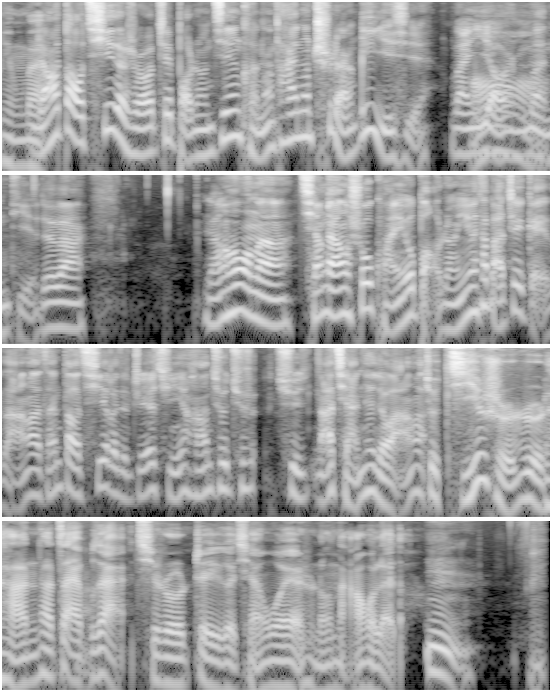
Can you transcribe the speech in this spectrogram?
明白。然后到期的时候，这保证金可能他还能吃点利息，万一有什么问题，对吧？然后呢，钱粮收款也有保证，因为他把这给咱了，咱到期了就直接去银行就去去拿钱去就完了。就即使日坛他在不在，其实这个钱我也是能拿回来的。嗯嗯，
